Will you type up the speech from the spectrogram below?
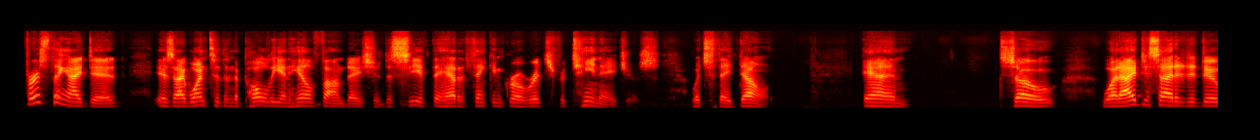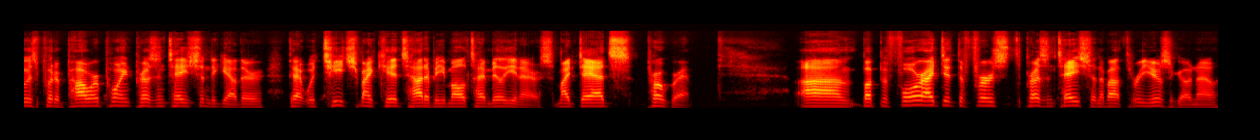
First thing I did is I went to the Napoleon Hill Foundation to see if they had a Think and Grow Rich for teenagers, which they don't. And so what I decided to do is put a PowerPoint presentation together that would teach my kids how to be multimillionaires, my dad's program. Um, but before I did the first presentation about three years ago now,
